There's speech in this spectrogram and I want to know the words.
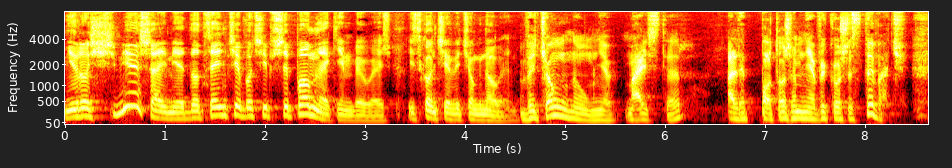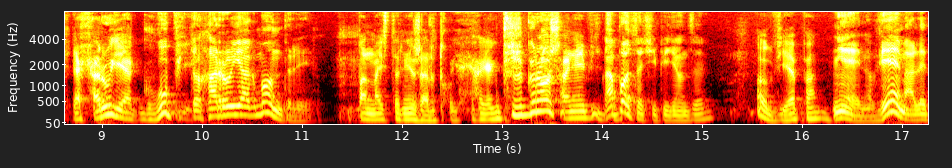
Nie rozśmieszaj mnie, docencie, bo ci przypomnę, kim byłeś i skąd cię wyciągnąłem. Wyciągnął mnie majster, ale po to, że mnie wykorzystywać. Ja haruję jak głupi. To haruj jak mądry. Pan majster nie żartuje. Ja jak przecież grosza nie widzę. A po co ci pieniądze? No wie pan, Nie, no wiem, ale,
